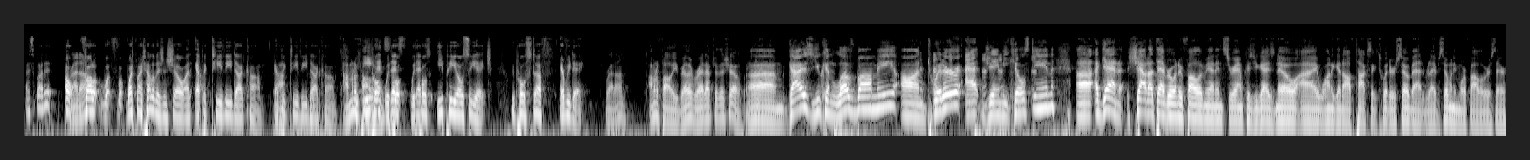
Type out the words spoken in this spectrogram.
that's about it. Oh, Right follow, watch my television show on epochtv.com. Epochtv.com. I'm gonna We follow po- We, po- we post EPOCH. We post stuff every day. Right on. I'm gonna follow you, brother, right after the show. Um, guys, you can love bomb me on Twitter at Jamie Kilstein. Uh, again, shout out to everyone who followed me on Instagram because you guys know I want to get off toxic Twitter so bad, but I have so many more followers there.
